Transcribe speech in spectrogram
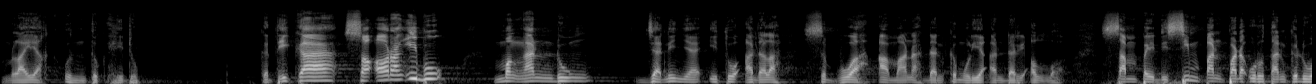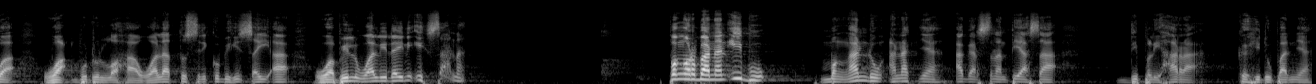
melayak untuk hidup. Ketika seorang ibu mengandung janinnya itu adalah sebuah amanah dan kemuliaan dari Allah sampai disimpan pada urutan kedua wa'budullaha wa la tusriku bihi say'a wa bil walidaini ihsana. Pengorbanan ibu mengandung anaknya agar senantiasa dipelihara kehidupannya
